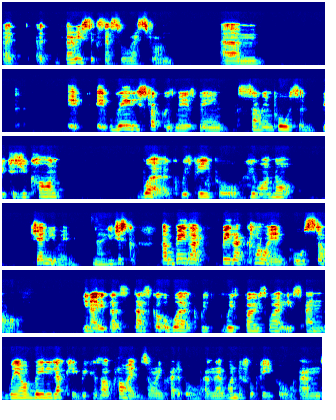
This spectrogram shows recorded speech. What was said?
a, a very successful restaurant, um, it, it really struck with me as being so important because you can't work with people who are not genuine. No. You just and be no. that be that client or staff. You know, that's that's got to work with with both ways. And we are really lucky because our clients are incredible and they're wonderful people. And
